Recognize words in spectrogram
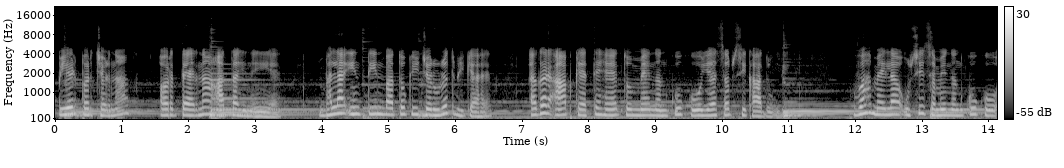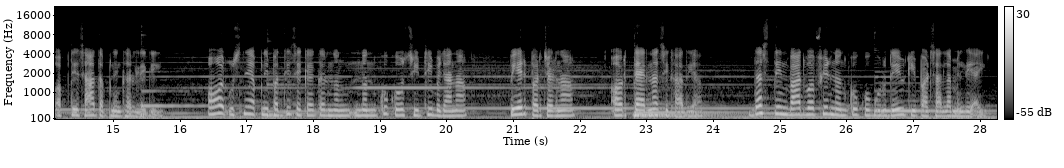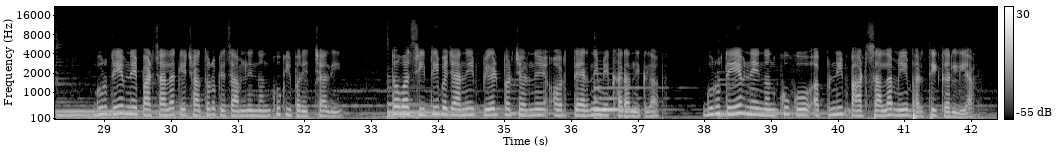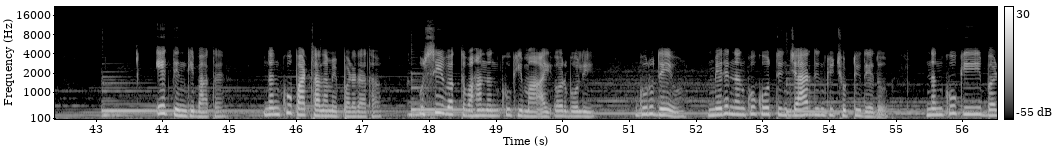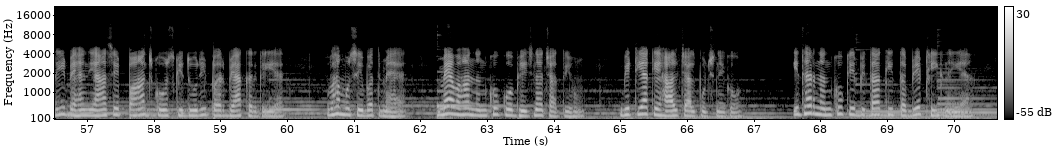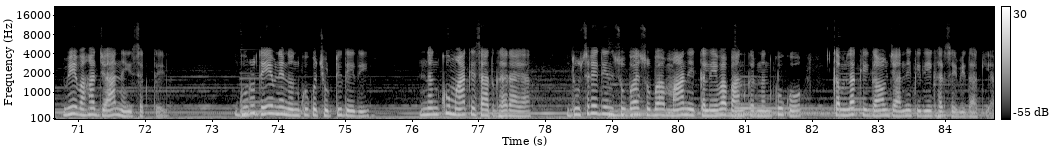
पेड़ पर चढ़ना और तैरना आता ही नहीं है। भला इन तीन बातों की ज़रूरत भी क्या है? अगर आप कहते हैं तो मैं ननकू को यह सब सिखा दूँगी। वह महिला उसी समय ननकू को अपने साथ अपने घर ले गई। और उसने अपने पति से कहकर नंदकू को सीटी बजाना, पेड़ पर चढ़ना और तैरना सिखा दिया। दस दिन बाद वह फिर नंदकू को गुरुदेव की पाठशाला में ले आई। गुरुदेव ने पाठशाला के छात्रों के सामने नंदकू की परीक्षा ली। तो वह सीटी बजाने, पेड़ पर चढ़ने और तैरने में खरा निकला। गुरुदेव ने ननकू को अपनी पाठशाला में भर्ती कर लिया। एक दिन की बात है। ननकू पाठशाला में पढ़ रहा था। उसी वक्त वहाँ ननकू की माँ आई और बोली, गुरुदेव, मेरे ननकू को तीन चार दिन की छुट्टी दे दो। ननकू की बड़ी बहन यहाँ से पाँच कोस की दूरी पर ब्याह कर गई है। वह मुसीबत में है। मैं वहाँ ननकू को भेजना चाहती हूँ, बिटिया के हाल चाल पूछने को। इधर ननकू के पिता की तबीयत ठीक नहीं है। वे वहाँ जा नहीं सकते। गुरुदेव ने ननकू को छुट्टी दे दी। ननकू माँ के साथ घर आया। दूसरे दिन सुबह सुबह माँ ने कलेवा बांधकर ननकू को कमला के गाँव जाने के लिए घर से विदा किया।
